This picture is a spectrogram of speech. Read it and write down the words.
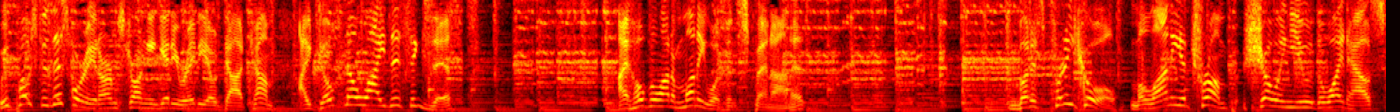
We posted this for you at ArmstrongandGettyRadio.com. I don't know why this exists. I hope a lot of money wasn't spent on it. But it's pretty cool. Melania Trump showing you the White House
